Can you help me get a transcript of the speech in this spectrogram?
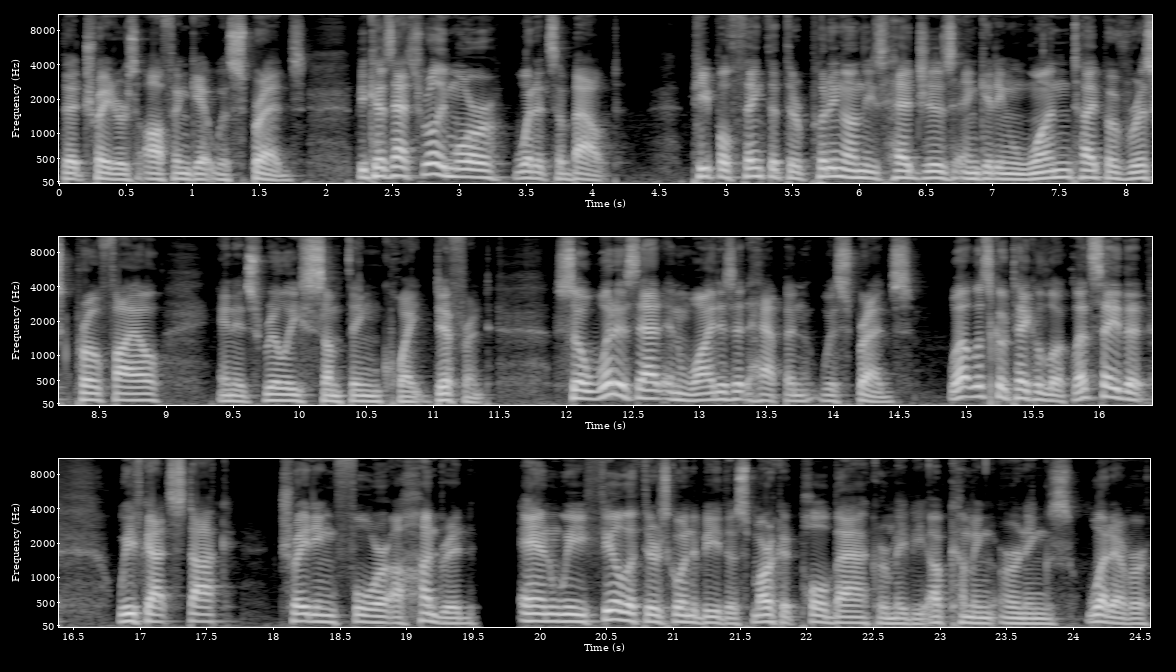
that traders often get with spreads, because that's really more what it's about people think that they're putting on these hedges and getting one type of risk profile, and it's really something quite different. So, what is that and why does it happen with spreads? Well, let's go take a look. Let's say that we've got stock trading for 100 and we feel that there's going to be this market pullback or maybe upcoming earnings, whatever.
